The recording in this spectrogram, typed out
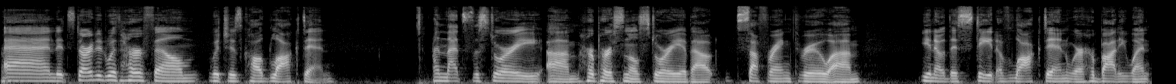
And it started with her film, which is called Locked In. And that's the story, um, her personal story about suffering through, um, you know, this state of locked in where her body went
